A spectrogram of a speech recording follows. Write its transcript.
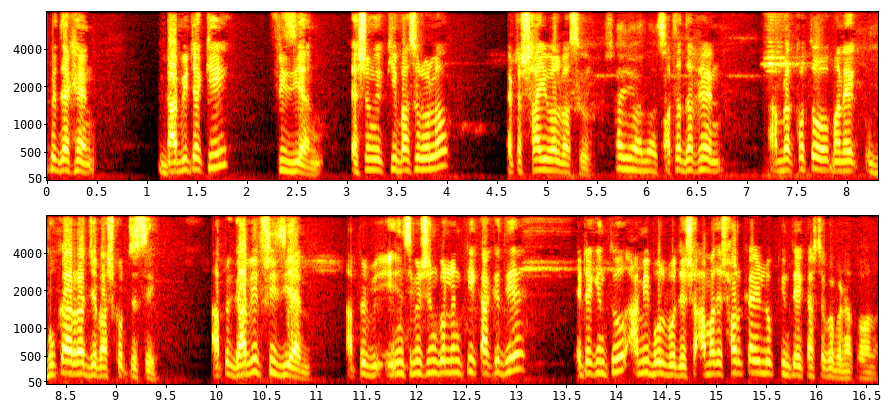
আপনি দেখেন গাবিটা কি ফ্রিজিয়ান? এর সঙ্গে কি বাছুর হলো? একটা শাহিওয়াল বাছুর। শাহিওয়াল অর্থাৎ দেখেন আমরা কত মানে বুকার রাজ্যে বাস করতেছি। আপনি গাবি ফ্রিজিয়ান। আপনি ইনসিমেশন করলেন কি কাকে দিয়ে? এটা কিন্তু আমি বলব যে আমাদের সরকারি লোক কিন্তু এই কাজটা করবে না কখনো।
